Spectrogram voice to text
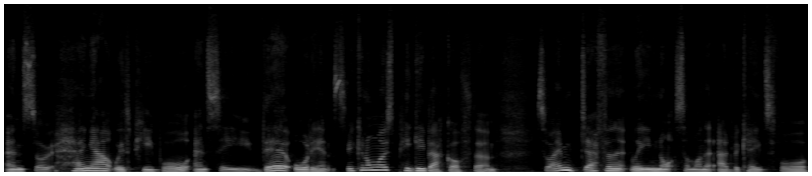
And so hang out with people and see their audience. You can almost piggyback off them. So I'm definitely not someone that advocates for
